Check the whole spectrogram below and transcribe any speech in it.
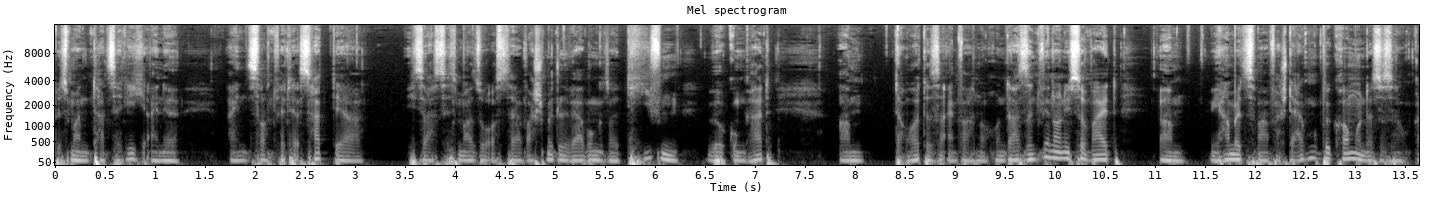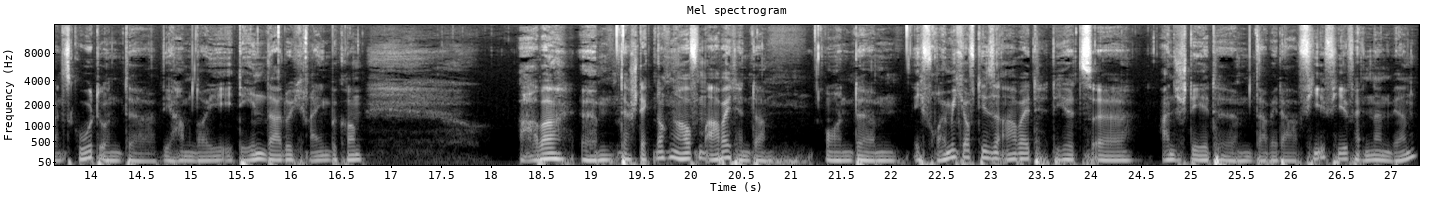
bis man tatsächlich eine, einen Software-Test hat, der, ich sage es jetzt mal so aus der Waschmittelwerbung, so eine Tiefenwirkung hat, ähm, dauert es einfach noch. Und da sind wir noch nicht so weit. Ähm, wir haben jetzt zwar Verstärkung bekommen und das ist auch ganz gut und äh, wir haben neue Ideen dadurch reinbekommen, aber ähm, da steckt noch ein Haufen Arbeit hinter. Und ähm, ich freue mich auf diese Arbeit, die jetzt äh, ansteht, äh, da wir da viel, viel verändern werden.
